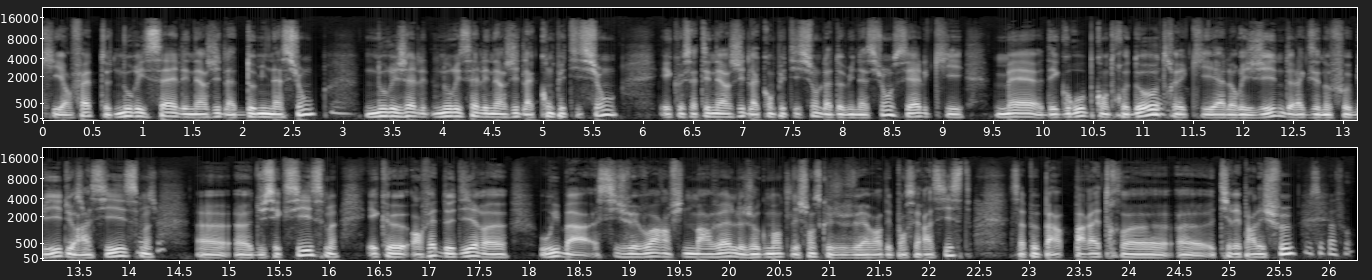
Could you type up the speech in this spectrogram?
qui en fait nourrissait l'énergie de la domination, mmh. nourrissait, nourrissait l'énergie de la compétition, et que cette énergie de la compétition, de la domination, c'est elle qui met des groupes contre d'autres et qui est à l'origine de la xénophobie, du racisme, euh, euh, du sexisme, et que en fait de dire euh, oui bah si je vais voir un film Marvel, j'augmente les chances que je vais avoir des pensées racistes, ça peut paraître tiré par les cheveux. C'est pas faux.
